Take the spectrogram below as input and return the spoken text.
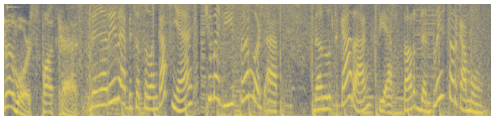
Prambors Podcast. Dengerin episode selengkapnya cuma di Prambors Apps. Download sekarang di App Store dan Play Store kamu.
